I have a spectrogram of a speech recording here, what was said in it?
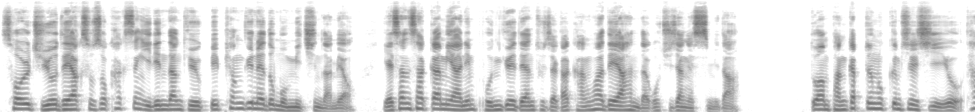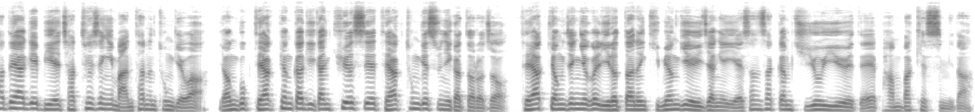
서울 주요 대학 소속 학생 1인당 교육비 평균에도 못 미친다며 예산 삭감이 아닌 본교에 대한 투자가 강화돼야 한다고 주장했습니다. 또한 반값 등록금 실시 이후 타 대학에 비해 자퇴생이 많다는 통계와 영국 대학 평가 기관 QS의 대학 통계 순위가 떨어져 대학 경쟁력을 잃었다는 김영기 의장의 예산 삭감 주요 이유에 대해 반박했습니다.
